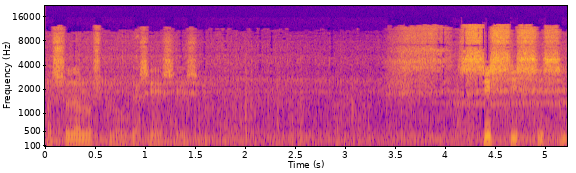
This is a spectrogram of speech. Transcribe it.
passo dello Spluga sì sì sì. Sì sì sì sì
